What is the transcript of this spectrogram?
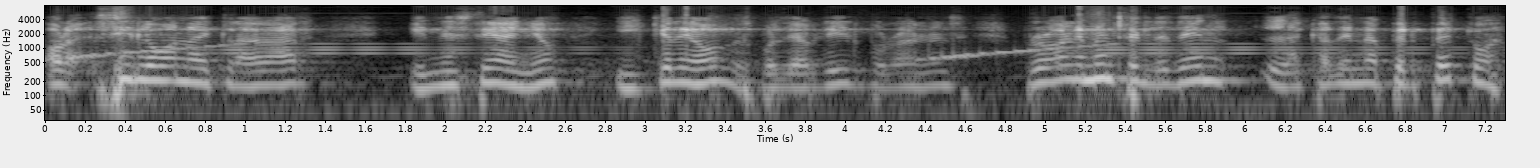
Ahora, sí lo van a declarar en este año y creo, después de abril probablemente, probablemente le den la cadena perpetua.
